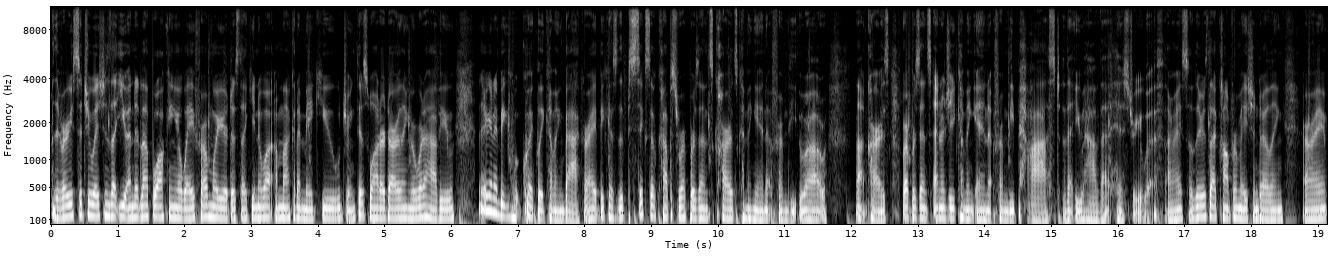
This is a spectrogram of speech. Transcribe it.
the very situations that you ended up walking away from where you're just like you know what? I'm not going to make you drink this water darling or what have you they're going to be qu quickly coming back right? Because the six of cups represents cards coming in from the uh, not cards represents energy coming in from the past that you have that history with all right? So there's that confirmation darling all right?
